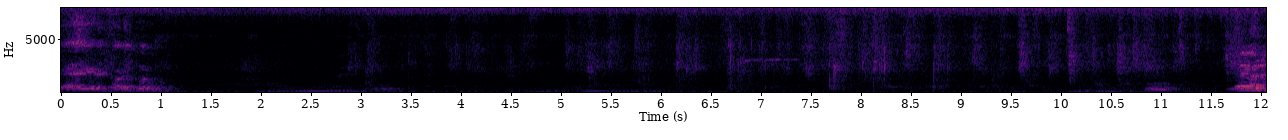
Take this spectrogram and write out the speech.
ఏ ఈడ తొడగురు Mm. Yeah.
